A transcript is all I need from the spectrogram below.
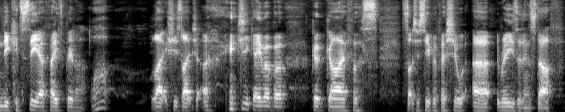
And you could see her face being like, what? Like, she's like, she gave up a good guy for such a superficial uh, reason and stuff.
